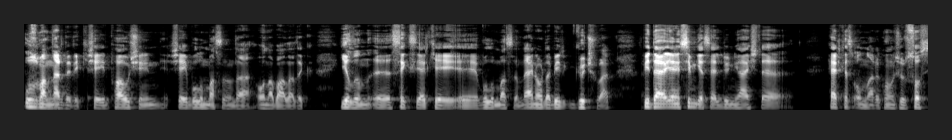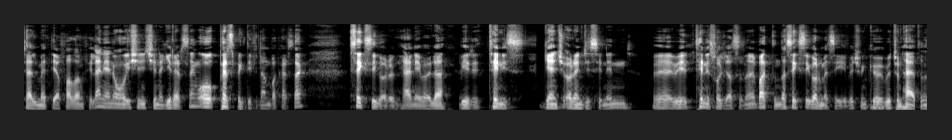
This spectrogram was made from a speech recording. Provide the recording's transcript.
uzmanlar dedik. Şeyin Pauşi'nin şey bulunmasını da ona bağladık. Yılın e, seksi erkeği e, bulunmasında yani orada bir güç var. Bir de yani simgesel dünya işte herkes onları konuşur sosyal medya falan filan. Yani o işin içine girersen o perspektiften bakarsak seksi görün. Yani böyle bir tenis genç öğrencisinin bir tenis hocasını baktığında seksi görmesi gibi. Çünkü bütün hayatını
